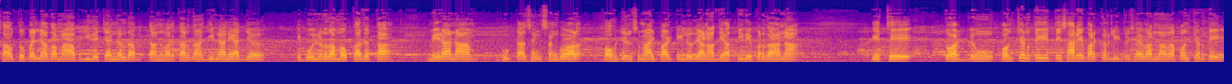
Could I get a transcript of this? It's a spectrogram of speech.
ਸਭ ਤੋਂ ਪਹਿਲਾਂ ਤਾਂ ਮੈਂ ਆਪ ਜੀ ਦੇ ਚੈਨਲ ਦਾ ਧੰਨਵਾਦ ਕਰਦਾ, ਜਿਨ੍ਹਾਂ ਨੇ ਅੱਜ ਇਹ ਬੋਲਣ ਦਾ ਮੌਕਾ ਦਿੱਤਾ। ਮੇਰਾ ਨਾਮ ਬੂਟਾ ਸਿੰਘ ਸੰਗਵਾਲ, ਬਹੁਜਨ ਸਮਾਜ ਪਾਰਟੀ ਲੁਧਿਆਣਾ ਦਿਹਾਤੀ ਦੇ ਪ੍ਰਧਾਨ ਆ ਇੱਥੇ ਤੁਹਾਨੂੰ ਪਹੁੰਚਣ ਤੇ ਤੇ ਸਾਰੇ ਵਰਕਰ, ਲੀਡਰ ਸਾਹਿਬਾਨਾਂ ਦਾ ਪਹੁੰਚਣ ਤੇ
